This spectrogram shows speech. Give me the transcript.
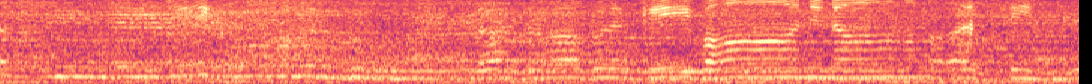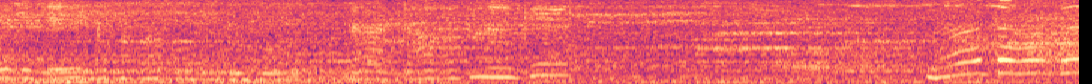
અસીમ જય જયકાર હો દાદા ભગવાનના અસીમ જય જયકાર દાદા ભગ દાદા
